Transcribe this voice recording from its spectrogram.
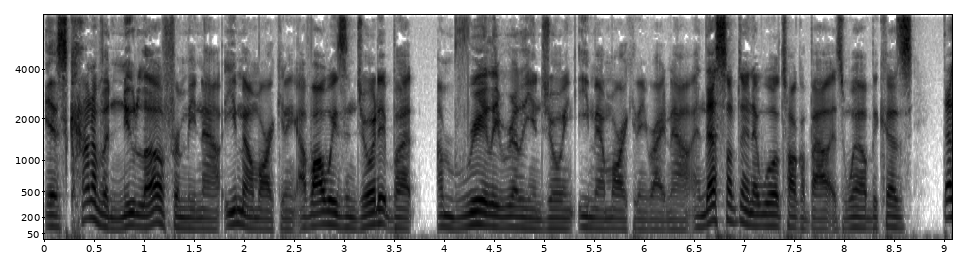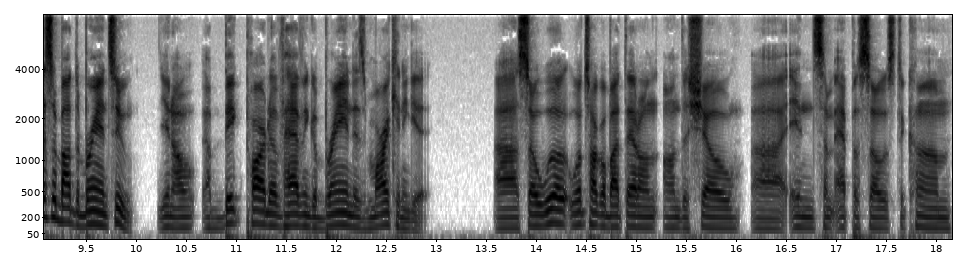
is kind of a new love for me now, email marketing. I've always enjoyed it, but I'm really, really enjoying email marketing right now. And that's something that we'll talk about as well because that's about the brand too. You know, a big part of having a brand is marketing it. Uh, so we'll we'll talk about that on on the show uh, in some episodes to come.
